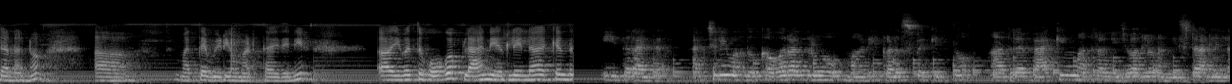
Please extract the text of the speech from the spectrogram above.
ಈಗ ನಾನು ಮತ್ತೆ ವಿಡಿಯೋ ಮಾಡ್ತಾ ಇದ್ದೀನಿ. ಇವತ್ತು ಹೋಗೋ ಪ್ಲ್ಯಾನ್ ಇರಲಿಲ್ಲ, ಯಾಕೆಂದರೆ ಈ ಥರ ಇದೆ. ಆ್ಯಕ್ಚುಲಿ ಒಂದು ಕವರ್ ಆದರೂ ಮಾಡಿ ಕಳಿಸ್ಬೇಕಿತ್ತು, ಆದರೆ ಪ್ಯಾಕಿಂಗ್ ಮಾತ್ರ ನಿಜವಾಗ್ಲೂ ನನಗೆ ಇಷ್ಟ ಆಗಲಿಲ್ಲ.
